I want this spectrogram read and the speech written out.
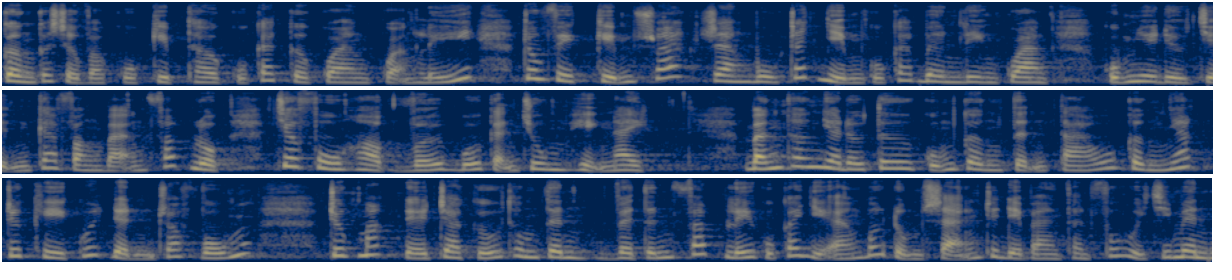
cần có sự vào cuộc kịp thời của các cơ quan quản lý trong việc kiểm soát ràng buộc trách nhiệm của các bên liên quan cũng như điều chỉnh các văn bản pháp luật cho phù hợp với bối cảnh chung hiện nay. Bản thân nhà đầu tư cũng cần tỉnh táo, cân nhắc trước khi quyết định rót vốn. Trước mắt để tra cứu thông tin về tính pháp lý của các dự án bất động sản trên địa bàn thành phố Hồ Chí Minh,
